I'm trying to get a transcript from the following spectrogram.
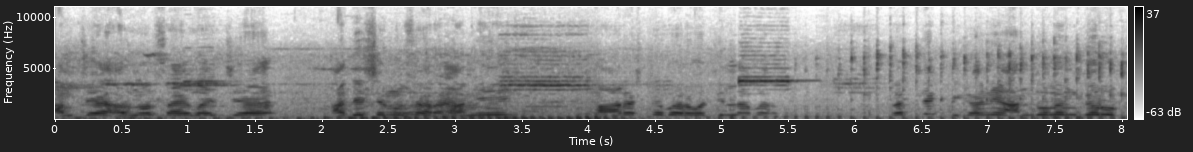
आमच्या हरनोर साहेबांच्या आदेशानुसार आम्ही महाराष्ट्रभर व जिल्हाभर प्रत्येक ठिकाणी आंदोलन करून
